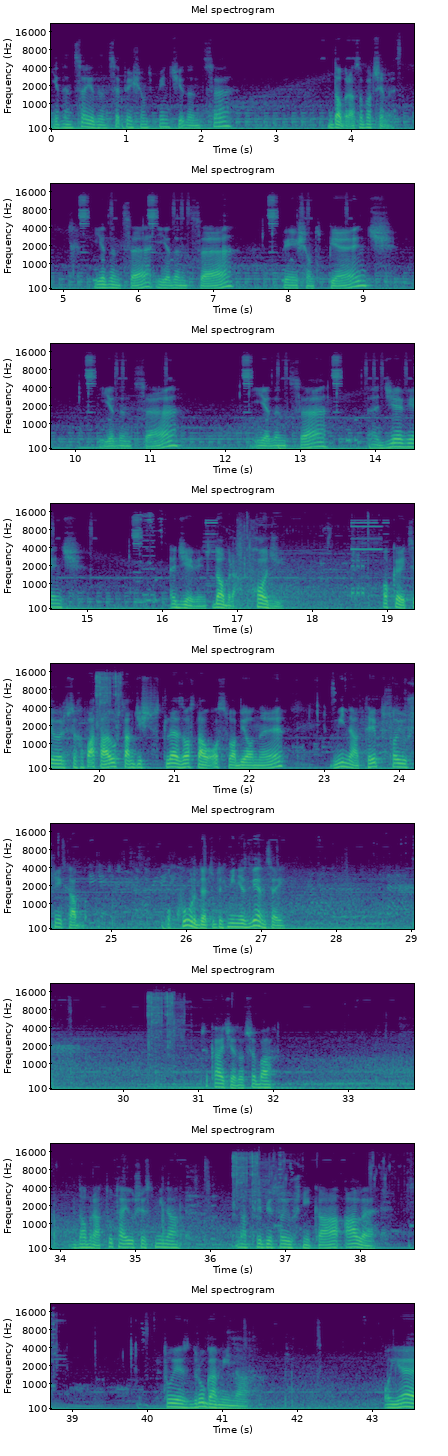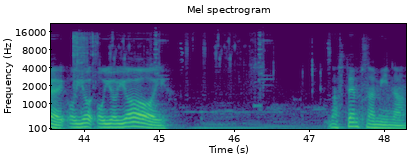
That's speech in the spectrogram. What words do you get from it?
1C, 1C, 55, 1C. Dobra, zobaczymy. 1C, 1C, 55, 1C, 1C, E9, E9. Dobra, wchodzi. Ok, cyberpsychopata już tam gdzieś w tle został osłabiony. Mina, tryb sojusznika. O kurde, tu tych min jest więcej. Czekajcie, to trzeba... Dobra, tutaj już jest mina na trybie sojusznika, ale... Tu jest druga mina. Ojej, ojoj, ojojoj. Następna mina.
